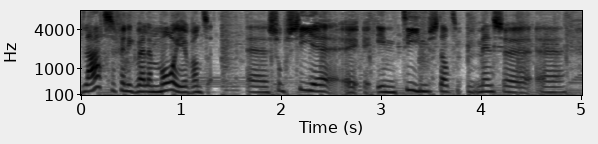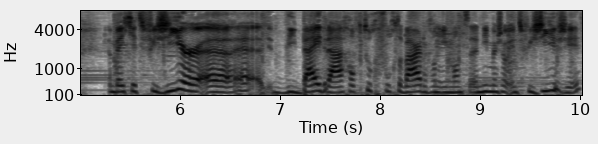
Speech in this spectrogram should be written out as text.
laatste vind ik wel een mooie. Want eh, soms zie je eh, in teams dat mensen eh, een beetje het vizier, eh, die bijdrage of toegevoegde waarde van iemand eh, niet meer zo in het vizier zit.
